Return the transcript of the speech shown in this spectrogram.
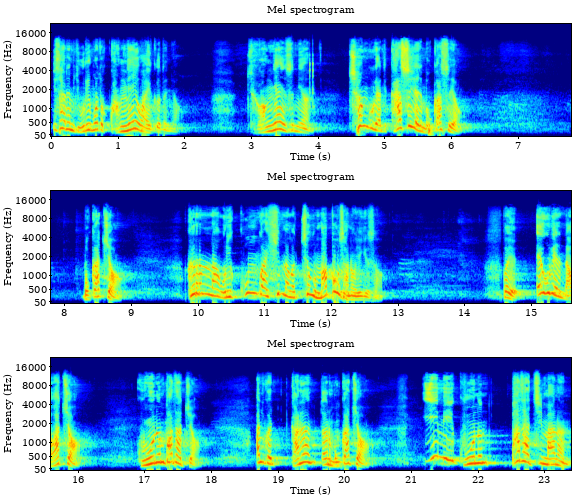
이 사람이 우리 모두 광야에 와 있거든요. 광야에 있으면 천국에 갔어요? 못 갔어요? 못 갔죠? 그러나 우리 꿈과 희망은 천국 맛보고 사는 거예요, 여기서. 봐요. 애굽에는 나왔죠? 구원은 받았죠? 아니, 그, 가난한 땅은 못 갔죠? 이미 구원은 받았지만은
